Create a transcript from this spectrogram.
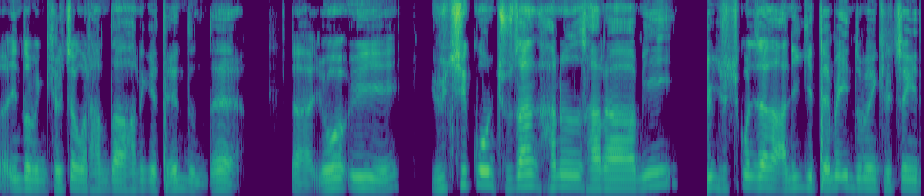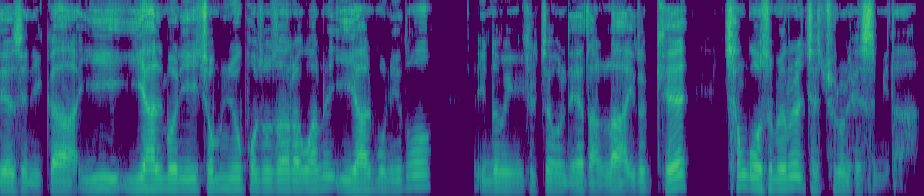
인도명 결정을 한다 하는 게 됐는데 아, 요이 유치권 주장하는 사람이 유치권자가 아니기 때문에 인도명 결정이 되었으니까 이, 이 할머니 점유 보조자라고 하는 이 할머니도 인도명 결정을 내달라 이렇게 참고 서면을 제출을 했습니다.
